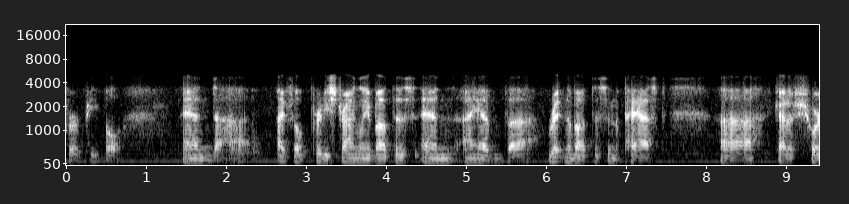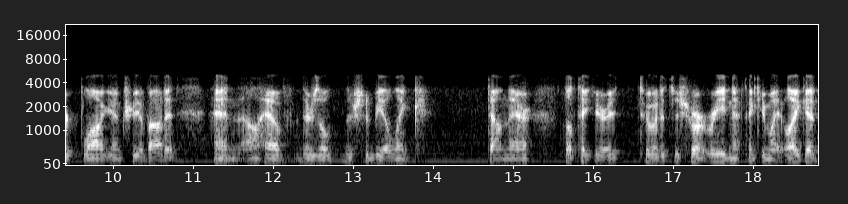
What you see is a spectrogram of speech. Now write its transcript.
for people. And uh, I feel pretty strongly about this, and I have uh, written about this in the past. Uh, got a short blog entry about it, and I'll have there's a there should be a link down there. They'll take you right to it. It's a short read, and I think you might like it.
